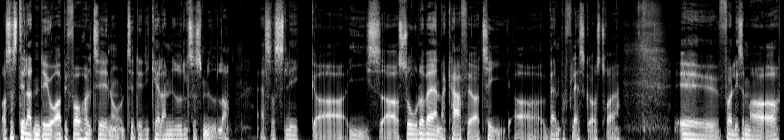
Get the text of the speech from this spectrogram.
Og så stiller den det jo op i forhold til, nogle, til det, de kalder nydelsesmidler. Altså slik og is og sodavand og kaffe og te og vand på flaske også, tror jeg. Øh, for ligesom at, at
